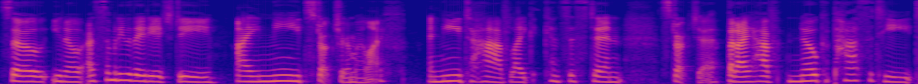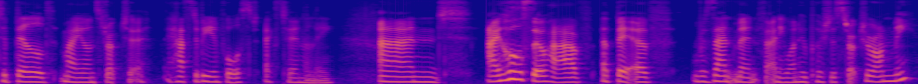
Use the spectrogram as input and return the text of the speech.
So, you know, as somebody with ADHD, I need structure in my life. I need to have like consistent structure, but I have no capacity to build my own structure. It has to be enforced externally. And I also have a bit of resentment for anyone who pushes structure on me.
